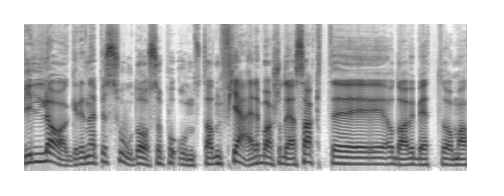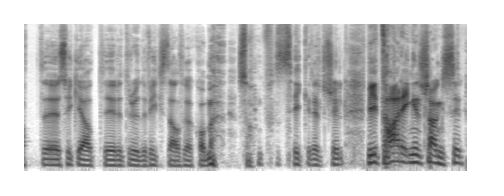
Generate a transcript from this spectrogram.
Vi lager en episode også på onsdag den 4., bare så det er sagt. eh, Og da har vi bedt om at eh, psykiater Trude Fiksdal skal komme, sånn for sikkerhets skyld. Vi tar ingen sjanser,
